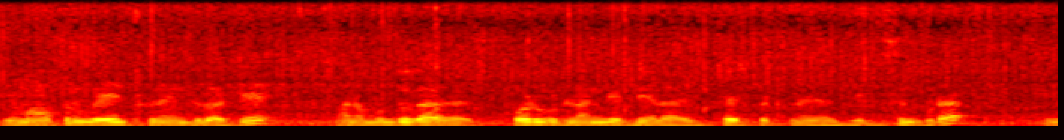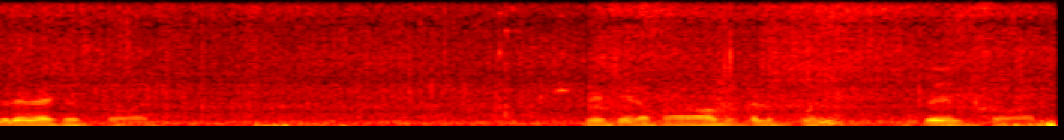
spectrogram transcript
ఇది మాత్రం వేయించుకునే ఇందులోకి మనం ముందుగా కోడిగుడ్లు అన్నింటినీ ఇలా చేసి పెట్టుకునే గిగ్స్ని కూడా ఇందులో వేసేసుకోవాలి. వేసి ఇలా బాగా కలుపుకొని వేయించుకోవాలి.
